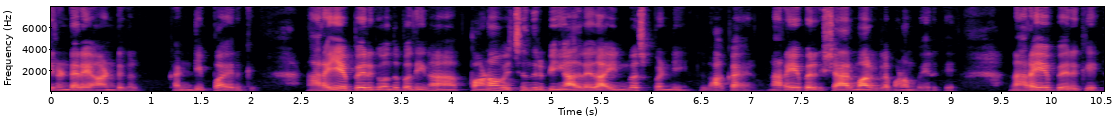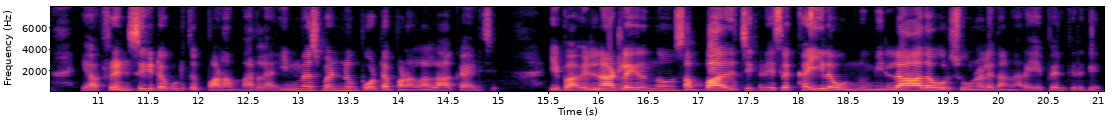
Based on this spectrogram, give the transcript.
இரண்டரை ஆண்டுகள் கண்டிப்பாக இருக்குது நிறைய பேருக்கு வந்து பார்த்திங்கன்னா பணம் வச்சுருந்துருப்பீங்க. அதில் எதாவது இன்வெஸ்ட் பண்ணி லாக் ஆகிடும் நிறைய பேருக்கு ஷேர் மார்க்கெட்டில் பணம் போயிருக்கு. நிறைய பேருக்கு என் ஃப்ரெண்ட்ஸுக்கிட்ட கொடுத்து பணம் வரல. இன்வெஸ்ட்மெண்ட்னு போட்ட பணம்லாம் லாக் ஆகிடுச்சு இப்போ வெளிநாட்டில் இருந்தும் சம்பாதிச்சு கடைசியில் கையில் ஒன்றும் இல்லாத ஒரு சூழ்நிலை தான் நிறைய பேருக்கு இருக்குது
